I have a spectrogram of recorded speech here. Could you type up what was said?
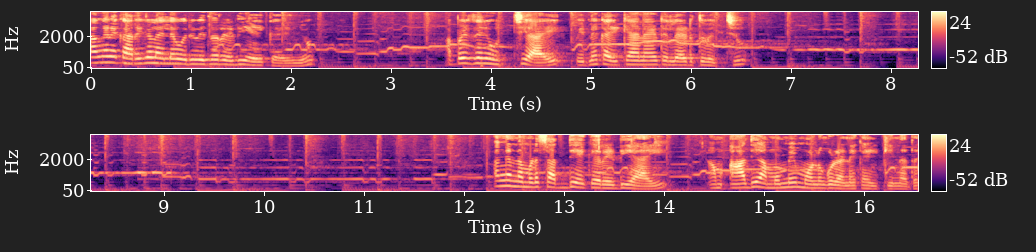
അങ്ങനെ കറികളെല്ലാം ഒരുവിധം റെഡി ആയി കഴിഞ്ഞു. അപ്പോഴത്തേന് ഉച്ചയായി. പിന്നെ കഴിക്കാനായിട്ടെല്ലാം എടുത്തു വെച്ചു. അങ്ങനെ നമ്മുടെ സദ്യയൊക്കെ റെഡിയായി ആദ്യം അമ്മമ്മയും മോളും കൂടെയാണ് കഴിക്കുന്നത്.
